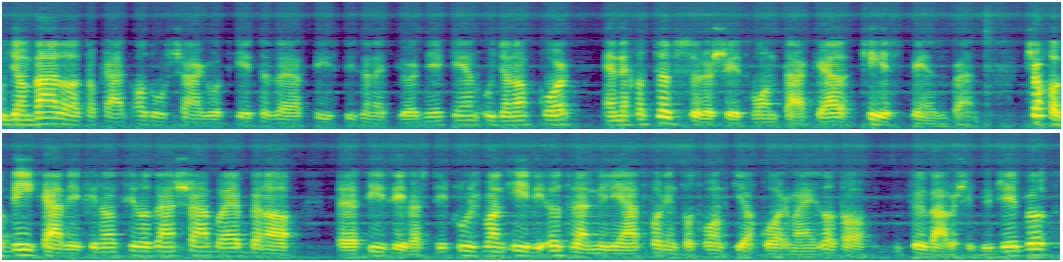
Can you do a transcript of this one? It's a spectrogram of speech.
ugyan vállaltak át adósságot 2010-11 környékén, ugyanakkor ennek a többszörösét vonták el készpénzben. Csak a BKV finanszírozásába ebben a e, 10 éves ciklusban évi 50 milliárd forintot vont ki a kormányzat a fővárosi büdzséből.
